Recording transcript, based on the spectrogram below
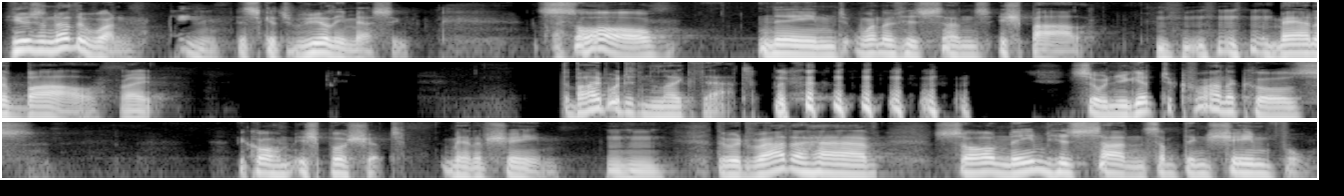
Here's another one. this gets really messy. Saul named one of his sons Ishbaal, man of Baal. Right. The Bible didn't like that. so when you get to Chronicles, they call him Ishbosheth, man of shame. Hmm They would rather have Saul name his son something shameful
